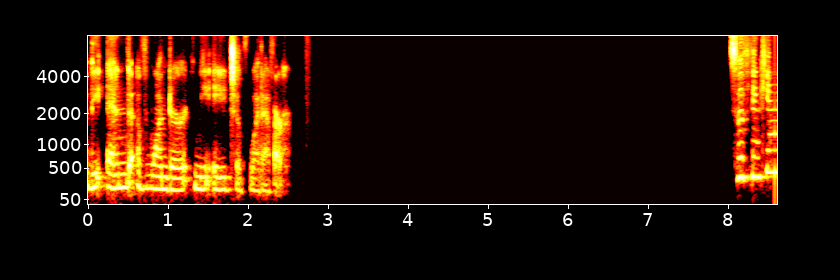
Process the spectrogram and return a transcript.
The End of Wonder in the Age of Whatever. So thinking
